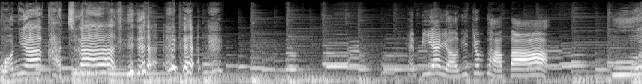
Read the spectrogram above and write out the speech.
원이야, 같이 가! 해비야 여기 좀 봐봐. 우와,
